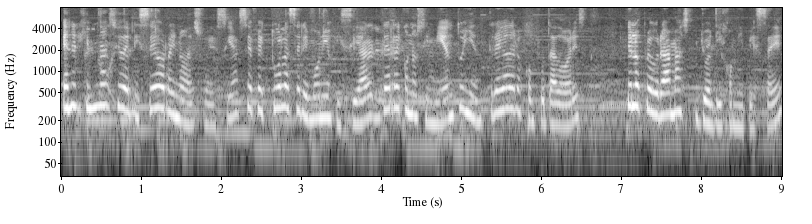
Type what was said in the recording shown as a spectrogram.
en el gimnasio del Liceo Reino de Suecia se efectuó la ceremonia oficial de reconocimiento y entrega de los computadores de los programas Yo elijo mi PC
